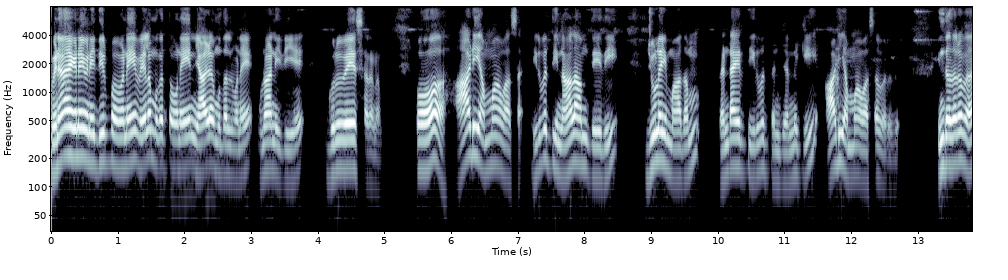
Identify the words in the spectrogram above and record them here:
விநாயகனே வினை தீர்ப்பவனே வேலமுகத்தவனே ஞாழ முதல்வனே குணாநிதியே குருவே சரணம். இப்போ ஆடி அமாவாசை இருபத்தி நாலாம் தேதி ஜூலை மாதம் ரெண்டாயிரத்தி இருபத்தஞ்சு அன்னைக்கு ஆடி அமாவாசை வருது. இந்த தடவை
